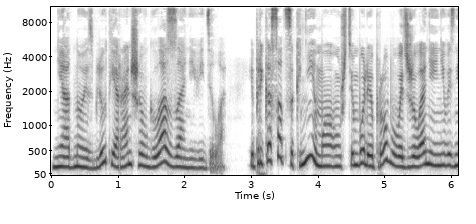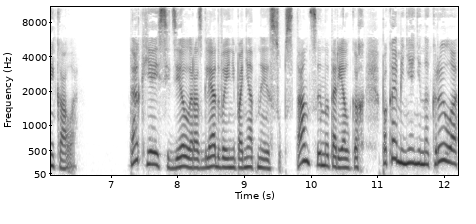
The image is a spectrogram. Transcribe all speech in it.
Ни одно из блюд я раньше в глаза не видела, и прикасаться к ним, а уж тем более пробовать, желания не возникало. Так я и сидела, разглядывая непонятные субстанции на тарелках, пока меня не накрыло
